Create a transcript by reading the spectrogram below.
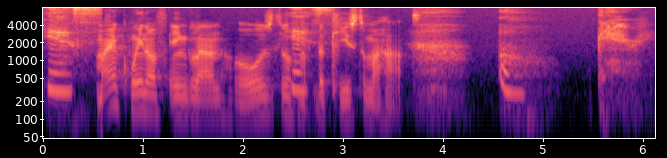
yes. my queen of England holds the, Yes. the keys to my heart. Oh, Carey.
